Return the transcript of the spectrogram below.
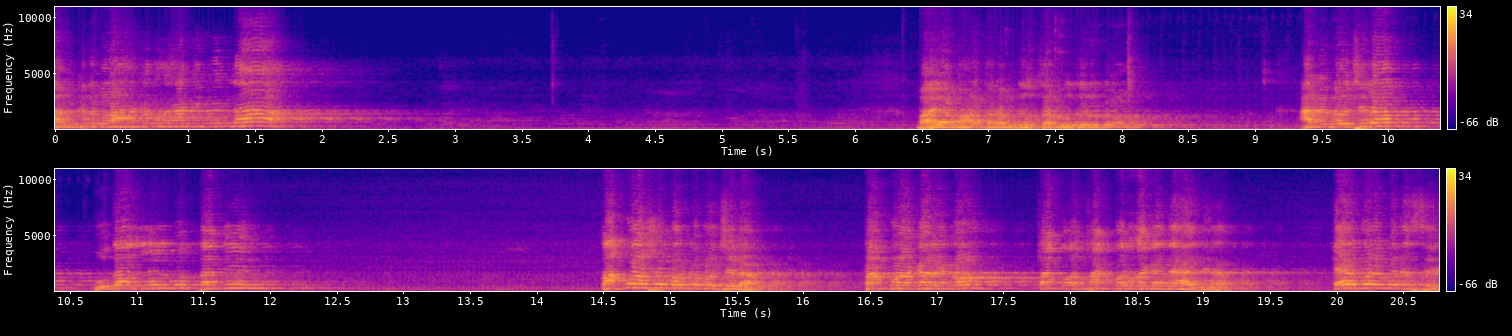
আমি কি তোমার হাকিমুল হাকিমিন না? ভাইয়া, মহাতারাম দুস্তার বুজুর্গ। আমি বলছিলাম হুদান লিল মুত্তাকিন। তাকওয়া সম্পর্কে বলছিলাম। তাকওয়া কার এখন তাকওয়া থাকবার জায়গা দেখাই দিলাম। এরপরে বলেছে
